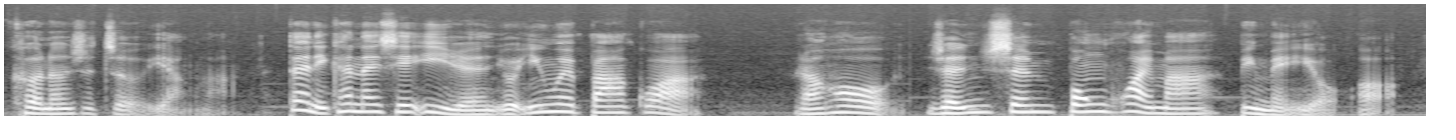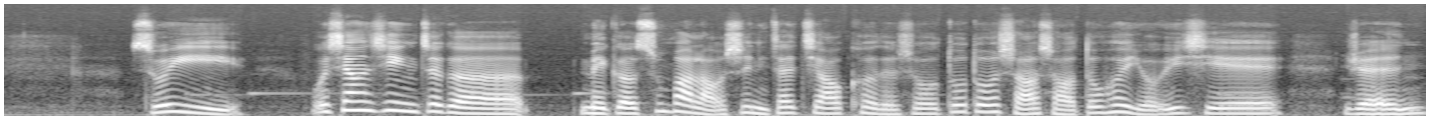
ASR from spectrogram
可能是这样啦。但你看那些艺人，有因为八卦。然后人生崩坏吗？并没有啊，所以我相信这个每个书法老师你在教课的时候，多多少少都会有一些人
